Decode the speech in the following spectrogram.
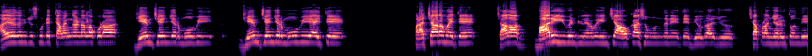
అదేవిధంగా చూసుకుంటే తెలంగాణలో కూడా game changer movie game changer movie అయితే ప్రచారం అయితే చాలా భారీ ఈవెంట్లు నిర్వహించే అవకాశం ఉందని అయితే దిల్ రాజు చెప్పడం జరుగుతుంది.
